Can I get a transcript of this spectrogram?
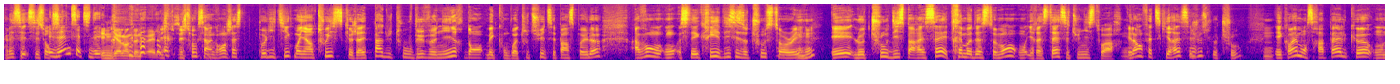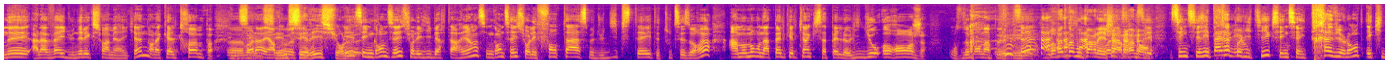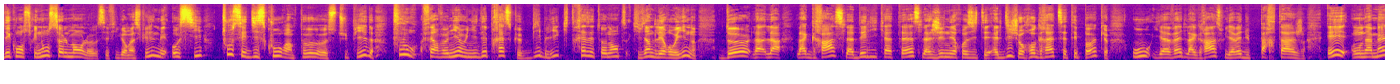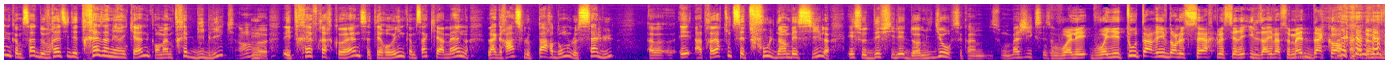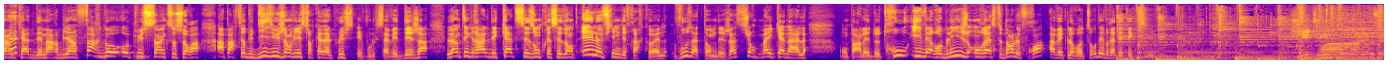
Mais c'est- surtout. J'aime cette idée. Une guirlande de Noël. Mais je, mais je trouve que c'est un grand geste politique. Moi, il y a un twist que j'avais pas du tout vu venir, dans, mais qu'on voit tout de suite, c'est pas un spoiler. Avant, on- c'était écrit This is a true story, Mhm. et le true disparaissait, et très modestement, on, il restait C'est une histoire. Mhm. Et là, en fait, ce qui reste, c'est juste le true. Et quand même, on se rappelle qu'on est à la veille d'une élection américaine dans laquelle Trump, euh, C'est- voilà, est un c'est peu une série sur Et le- c'est une grande série sur les libertariens, c'est une grande série sur les fantasmes du deep state et toutes ces horreurs. À un moment, on appelle quelqu'un qui s'appelle l'idiot orange. On se demande un peu qui c'est. De quoi vous parlez, Voilà, Charles, vraiment. c'est- une série très politique, c'est une série très violente et qui déconstruit non seulement le- ces figures masculines, mais aussi tous ces discours un peu euh, stupides pour faire venir une idée presque biblique, très étonnante, qui vient de l'héroïne, de la, la- la grâce, la délicatesse, la générosité. Elle dit Je regrette cette époque où il y avait de la grâce, où il y avait du partage. Et on amène comme ça de vraies idées très américaines, quand même très bibliques, hein, euh, et très frère Cohen, cette héroïne comme ça, qui amène la grâce, le pardon, le salut. euh, et à travers toute cette foule d'imbéciles et ce défilé d'hommes idiots, c'est quand même, ils sont magiques ces hommes. Vous voyez, vous voyez, tout arrive dans le cercle série. Ils arrivent à se mettre d'accord. 2024 démarre bien. Fargo Opus 5, ce sera à partir du 18 janvier sur Canal+. Et vous le savez déjà, l'intégrale des quatre saisons précédentes et le film des frères Cohen vous attendent déjà sur MyCanal. On parlait de trous, hiver oblige. On reste dans le froid avec le retour des vrais détectives.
